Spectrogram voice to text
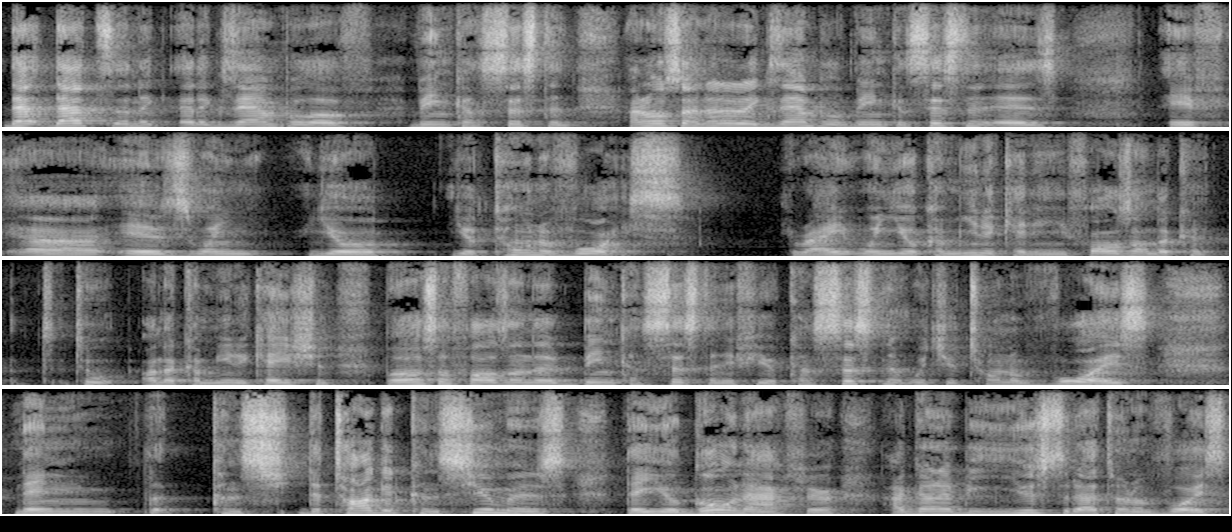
that that's an, an example of being consistent. And also another example of being consistent is if uh, is when your your tone of voice, right? When you're communicating, it falls under to under communication, but also falls under being consistent. If you're consistent with your tone of voice, then the cons- the target consumers that you're going after are gonna be used to that tone of voice.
